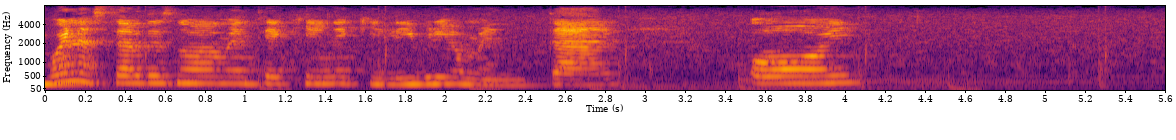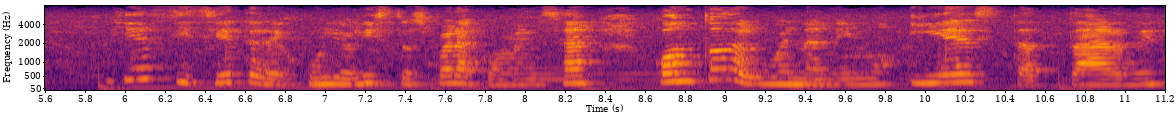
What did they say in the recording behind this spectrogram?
Buenas tardes nuevamente aquí en Equilibrio Mental. Hoy 17 de julio, listos para comenzar con todo el buen ánimo y esta tarde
